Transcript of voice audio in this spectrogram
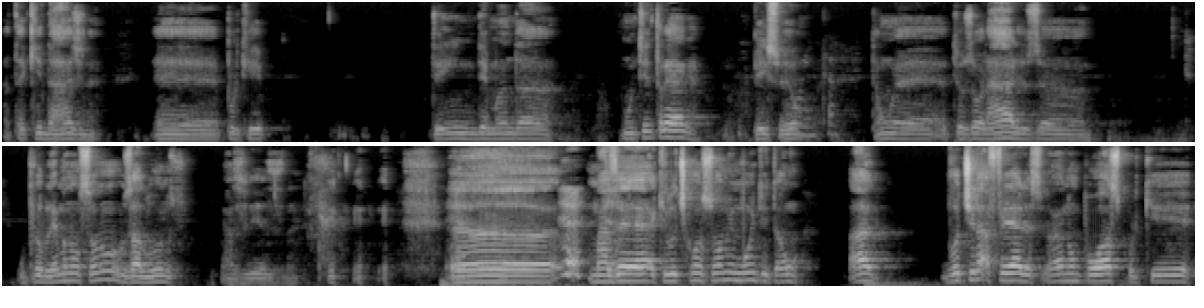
Até que idade, né? É, porque tem demanda muita entrega, penso eu. Muita. Então, é, teus horários. Uh, o problema não são os alunos, às vezes, né? uh, mas é aquilo te consome muito. Então, ah, vou tirar férias. Ah, não posso porque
